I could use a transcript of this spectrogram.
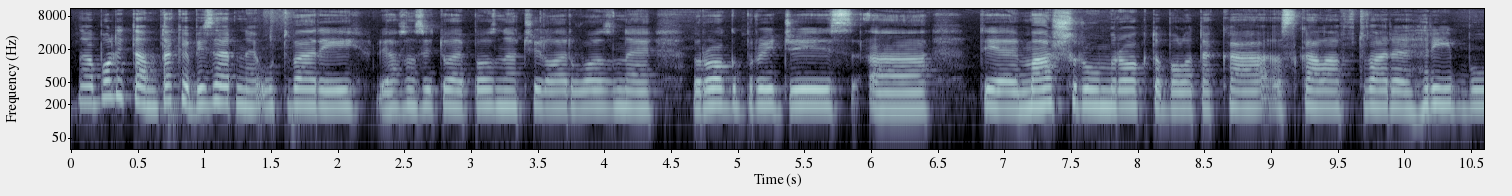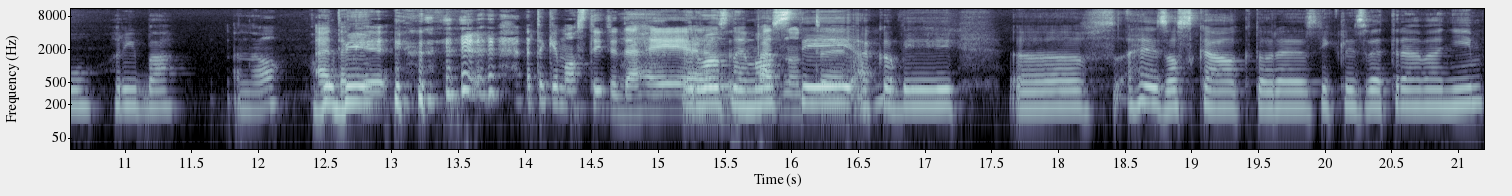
No a boli tam také bizarné útvary, ja som si tu aj poznačila rôzne rock bridges a tie mushroom rock, to bola taká skala v tvare hríbu, hríba. No. A také, a také mosty teda, hej. a Rôzne padnuté. mosty, akoby uh, hej, zo skal, ktoré vznikli s vetrávaním.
